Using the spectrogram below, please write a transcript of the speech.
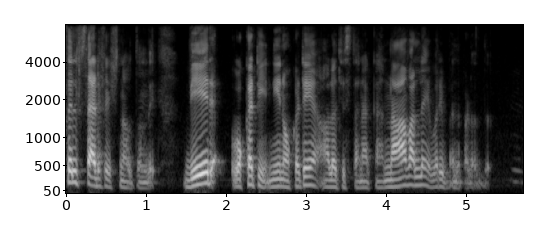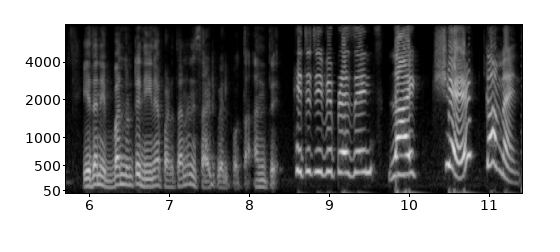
సెల్ఫ్ సాటిస్ఫాక్షన్ అవుతుంది. వేరే ఒకటి నేను ఒకటే ఆలోచిస్తాను అక్క నా వల్ల ఎవరు ఇబ్బంది పడవద్దు ఏదైనా ఇబ్బంది ఉంటే నేనే పడతాను. నేను సైడ్‌కి వెళ్ళిపోతా. అంతే. Hit TV presents like share comment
